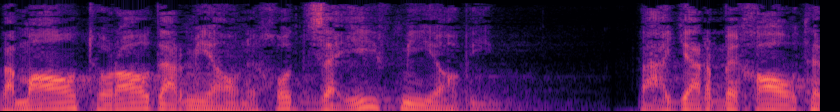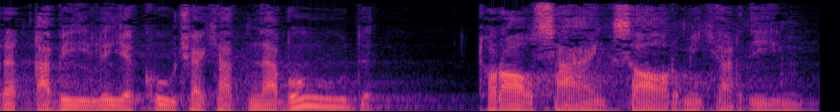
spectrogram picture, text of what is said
و ما تو را در میان خود ضعیف میابیم و اگر به خاطر قبیله کوچکت نبود تو را سنگسار می‌کردیم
